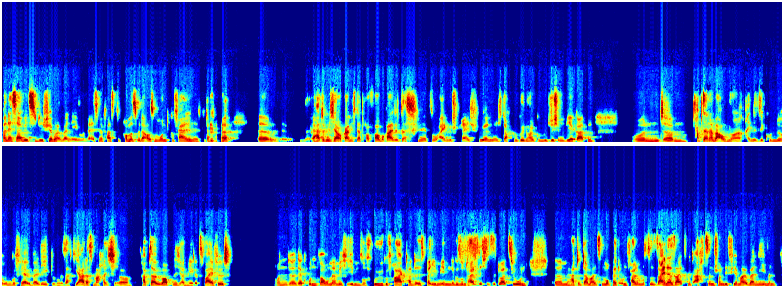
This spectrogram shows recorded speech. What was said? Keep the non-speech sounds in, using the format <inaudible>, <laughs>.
Vanessa, willst du die Firma übernehmen? Und da ist mir fast die Pommes wieder aus dem Mund gefallen. Und ich gedacht, <laughs> hä? Ähm, er hatte mich ja auch gar nicht darauf vorbereitet, <laughs> dass wir jetzt so ein Gespräch führen. Ich dachte, wir gehen halt gemütlich im Biergarten. Und ähm, habe dann aber auch nur eine Sekunde ungefähr überlegt und gesagt, ja, das mache ich. Äh, habe da überhaupt nicht an mir gezweifelt. Und äh, der Grund, warum er mich eben so früh gefragt hatte, ist bei ihm eben eine gesundheitliche Situation. Ähm, er hatte damals einen Mopedunfall und musste seinerseits mit 18 schon die Firma übernehmen.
